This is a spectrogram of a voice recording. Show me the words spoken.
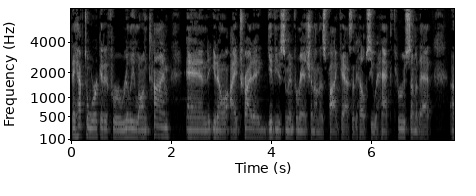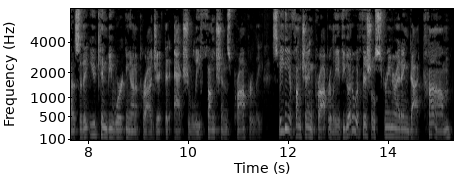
They have to work at it for a really long time. And, you know, I try to give you some information on this podcast that helps you hack through some of that uh, so that you can be working on a project that actually functions properly. Speaking of functioning properly, if you go to officialscreenwriting.com,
